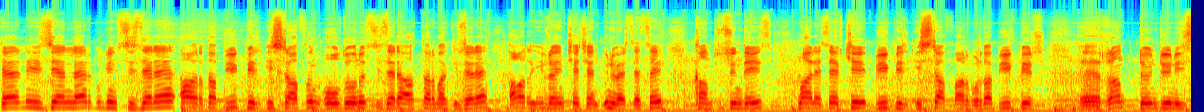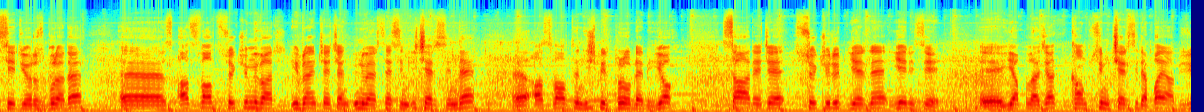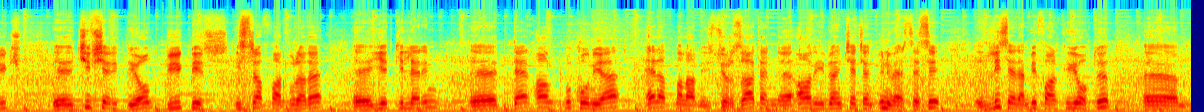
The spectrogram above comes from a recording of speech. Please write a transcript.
Değerli izleyenler bugün sizlere Ağrı'da büyük bir israfın olduğunu sizlere aktarmak üzere Ağrı İbrahim Çeçen Üniversitesi kampüsündeyiz. Maalesef ki büyük bir israf var burada. Büyük bir e, rant döndüğünü hissediyoruz burada. E, asfalt sökümü var İbrahim Çeçen Üniversitesi'nin içerisinde. E, asfaltın hiçbir problemi yok. Sadece sökülüp yerine yenisi e, yapılacak. Kampüsün içerisi de bayağı büyük. E, çift şeritli yol. Büyük bir israf var burada. E, yetkililerin e, derhal bu konuya el atmalarını istiyoruz. Zaten e, Ağrı İbrahim Çeçen Üniversitesi e, liseden bir farkı yoktu. E,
